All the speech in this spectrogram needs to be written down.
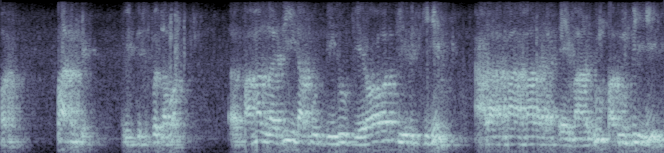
Orang, paham gitu. Itu disebut nopo. Famal lagi nakut biru biro dirizkihim ala ma malakat emanum farum bihi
